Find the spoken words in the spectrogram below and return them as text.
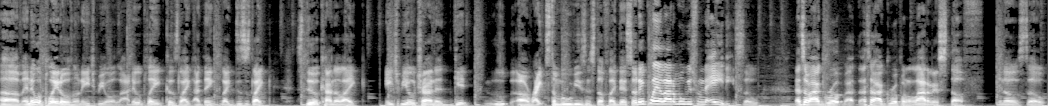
Um, and they would play those on HBO a lot. They would play because like I think like this is like still kind of like HBO trying to get uh, rights to movies and stuff like that. So they play a lot of movies from the 80s. So that's how I grew up. That's how I grew up with a lot of this stuff. You know, so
